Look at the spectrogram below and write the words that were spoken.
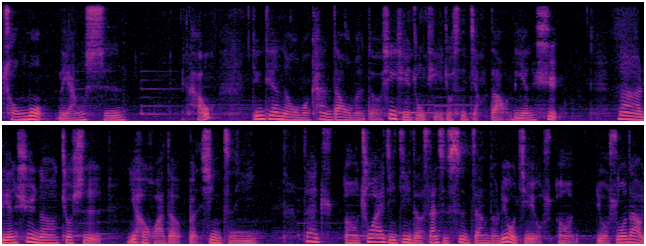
冲没粮食。好。今天呢，我们看到我们的信息主题就是讲到连续。那连续呢，就是耶和华的本性之一。在呃出埃及记的三十四章的六节有呃有说到，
